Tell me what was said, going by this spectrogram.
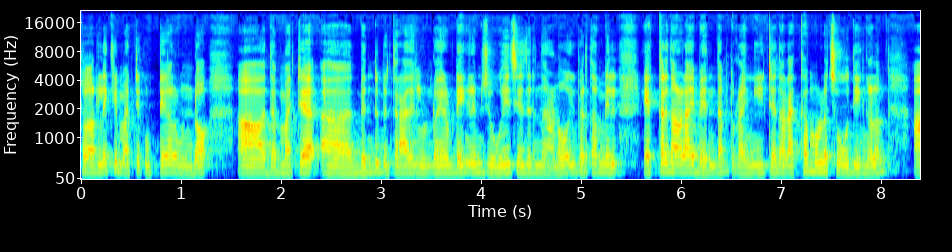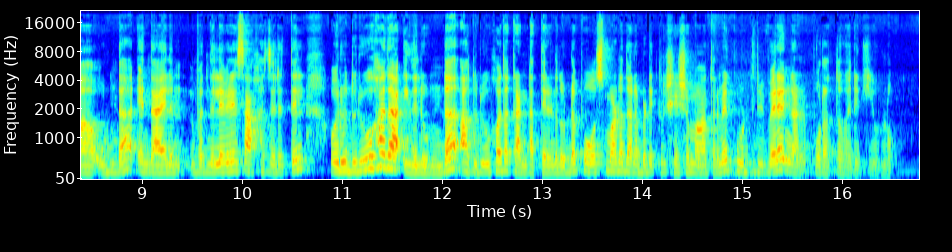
ഷേർലിക്ക് മറ്റ് കുട്ടികളുണ്ടോ? മറ്റ് ബന്ധുമിത്രാദികളുണ്ടോ? എവിടെയെങ്കിലും ജോലി ചെയ്തിരുന്നാണോ? ഇവർ തമ്മിൽ എത്ര നാളായി ബന്ധം തുടങ്ങിയിട്ട് നടക്കമുള്ള ചോദ്യങ്ങളും ഉണ്ട്. എന്തായാലും നിലവിലെ സാഹചര്യത്തിൽ ഒരു ദുരൂഹത ഇതിലുണ്ട്. ആ ദുരൂഹത കണ്ടെത്തേണ്ടതുണ്ട്. പോസ്റ്റ്മോർട്ടം നടപടിക്ക് ശേഷം മാത്രമേ കൂടുതൽ വിവരങ്ങൾ പുറത്തു വരികയുള്ളൂ. 걸로.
